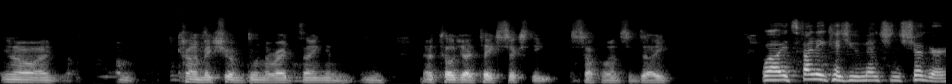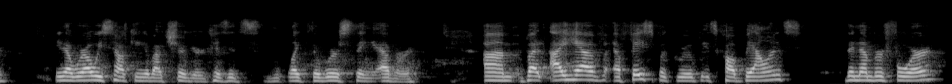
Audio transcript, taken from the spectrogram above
you know I, I'm kind of make sure I'm doing the right thing. And, and I told you I take 60 supplements a day. Well, it's funny because you mentioned sugar. You know, we're always talking about sugar because it's like the worst thing ever. Um, but I have a Facebook group. It's called Balance, the number four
